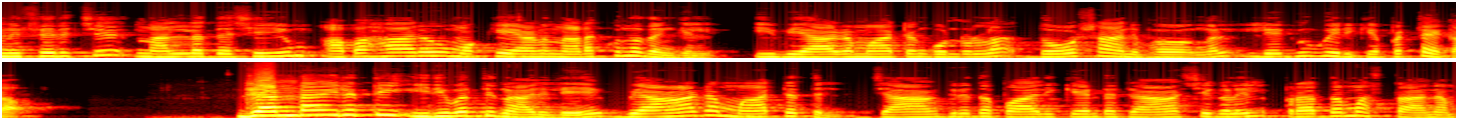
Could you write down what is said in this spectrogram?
അനുസരിച്ച് നല്ല ദശയും അപഹാരവും ഒക്കെയാണ് നടക്കുന്നതെങ്കിൽ ഈ വ്യാഴമാറ്റം കൊണ്ടുള്ള ദോഷാനുഭവങ്ങൾ ലഘൂകരിക്കപ്പെട്ടേക്കാം. രണ്ടായിരത്തി ഇരുപത്തിനാലിലെ വ്യാഴമാറ്റത്തിൽ ജാഗ്രത പാലിക്കേണ്ട രാശികളിൽ പ്രഥമ സ്ഥാനം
